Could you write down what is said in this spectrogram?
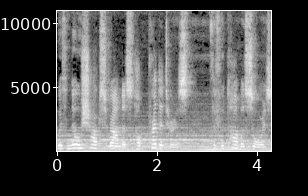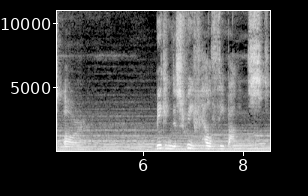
With no sharks around as top predators, the Futabasaurs are making this reef healthy balanced.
